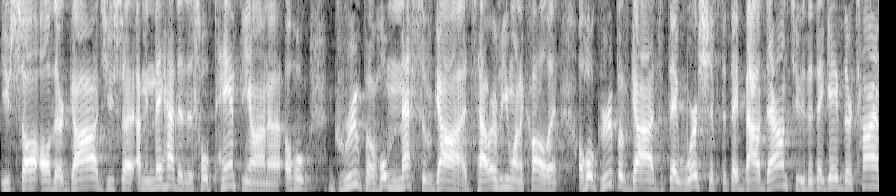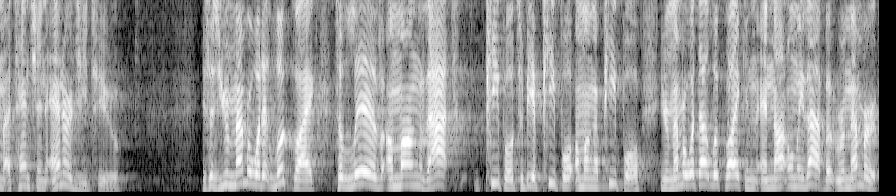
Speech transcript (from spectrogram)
You saw all their gods. You saw, I mean, they had this whole pantheon, a, a, whole group, a whole mess of gods, however you want to call it, a whole group of gods that they worshiped, that they bowed down to, that they gave their time, attention, energy to. He says, You remember what it looked like to live among that people, to be a people among a people. You remember what that looked like? And, and not only that, but remember,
